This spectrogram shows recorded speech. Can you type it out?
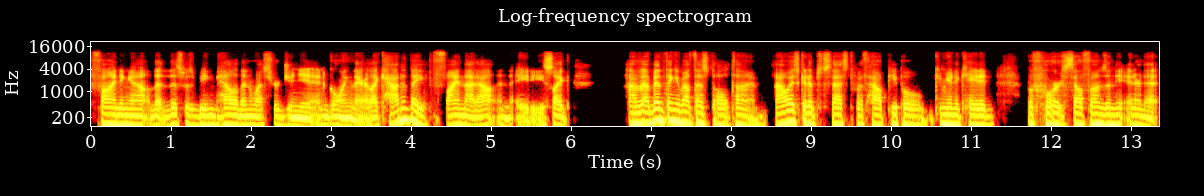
finding out that this was being held in West Virginia and going there. Like, how did they find that out in the 80s? Like, I've, I've been thinking about this the whole time. I always get obsessed with how people communicated before cell phones and the internet.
